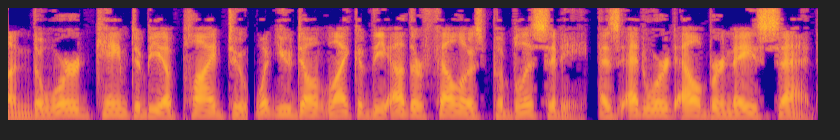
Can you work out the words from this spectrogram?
I the word came to be applied to what you don't like of the other fellow's publicity, as Edward L. Bernays said.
